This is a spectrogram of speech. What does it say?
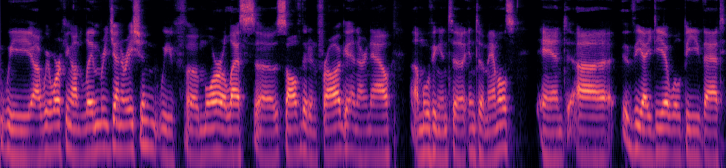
we uh, we're working on limb regeneration. We've uh, more or less uh, solved it in frog and are now uh, moving into into mammals. And uh, the idea will be that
